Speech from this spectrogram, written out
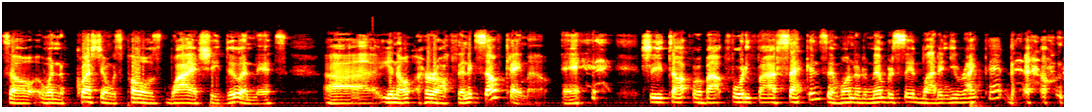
so when the question was posed why is she doing this uh, you know, her authentic self came out. And she talked for about 45 seconds, and one of the members said, Why didn't you write that down?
